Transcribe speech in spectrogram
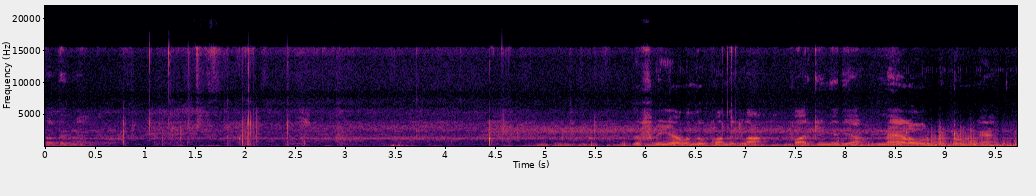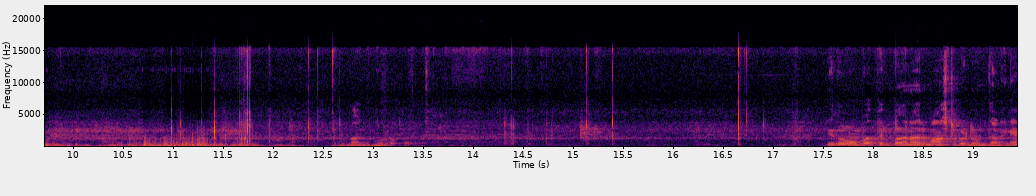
பார்த்துக்குங்க. இது ஃப்ரீயாக வந்து உட்காந்துக்கலாம் பார்க்கிங் ஏரியா. மேலே ஒரு பெட்ரூமுங்க நாங்கள் போகல இதுவும் பத்துக்கு பதினாறு மாஸ்டர் பெட்ரூம் தானுங்க.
